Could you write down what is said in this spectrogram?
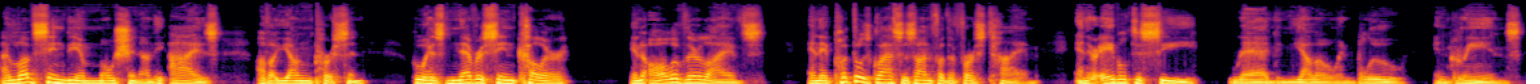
I love seeing the emotion on the eyes of a young person who has never seen color in all of their lives, and they put those glasses on for the first time, and they're able to see red and yellow and blue and greens,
